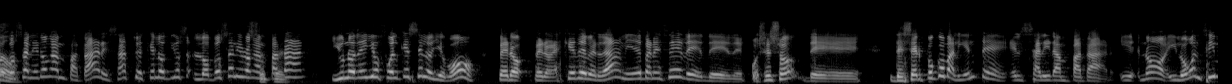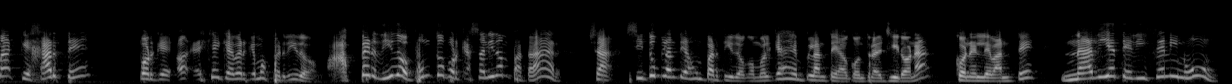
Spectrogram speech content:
los dos salieron a empatar, exacto. Es que los, dios- los dos salieron a empatar y uno de ellos fue el que se lo llevó. Pero, pero es que de verdad, a mí me parece de, de- de, pues eso, de, de ser poco valiente el salir a empatar. Y, no, y luego encima quejarte porque ah, es que hay que ver que hemos perdido. Has perdido, punto, porque has salido a empatar. O sea, si tú planteas un partido como el que has planteado contra el Girona, con el Levante, nadie te dice ni mu,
